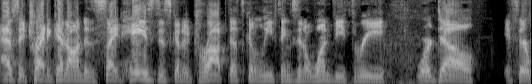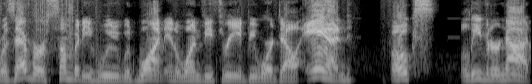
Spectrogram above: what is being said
as they try to get onto the site. Hazed is going to drop. That's going to leave things in a 1v3. Wardell if there was ever somebody who we would want in a 1v3, it'd be Wardell. And, folks, believe it or not,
